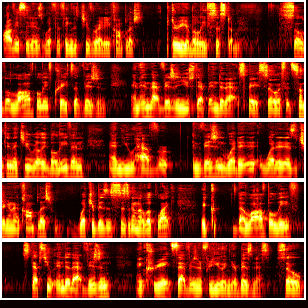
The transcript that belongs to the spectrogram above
obvious it is with the things that you've already accomplished through your belief system. So the law of belief creates a vision, and in that vision, you step into that space. So if it's something that you really believe in, and you have envisioned what it what it is that you're going to accomplish, what your business is going to look like, it, the law of belief steps you into that vision and creates that vision for you and your business. So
